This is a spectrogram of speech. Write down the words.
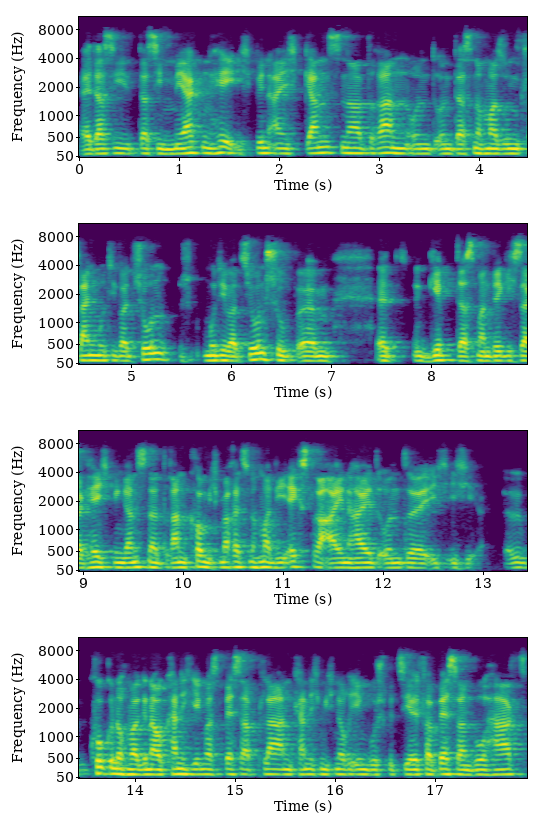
äh, dass, sie, dass sie merken, hey, ich bin eigentlich ganz nah dran und, und das nochmal so einen kleinen Motivation, Motivationsschub ähm, äh, gibt, dass man wirklich sagt, hey, ich bin ganz nah dran, komm, ich mache jetzt nochmal die extra Einheit und äh, ich, ich äh, gucke nochmal genau, kann ich irgendwas besser planen, kann ich mich noch irgendwo speziell verbessern, wo hakt's?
